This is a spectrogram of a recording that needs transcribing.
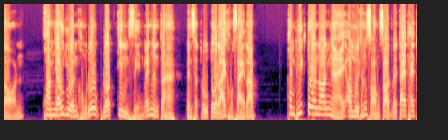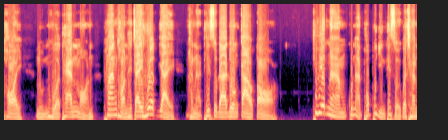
สอน ความเย้ายวนของรูปรสกลิ่นเสียงและเงินตรา เป็นศัตรูตัวร้ายของสายลับ ผมพลิกตัวนอนหงายเอามือทั้งสองสอดไว้ใต้ท้ายทอย หนุนหัวแทนหมอน พลางถอนหายใจเฮือกใหญ่ ขณะที่สุดาดวงกล่าวต่อ ที่เวียดนามคุณอาจพบผู้หญิงที่สวยกว่าฉัน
